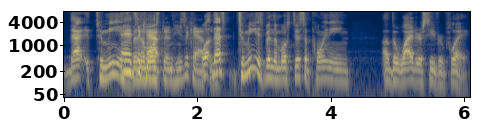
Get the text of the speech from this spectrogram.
That to me, has been the captain. Most, he's a captain. Well, that's to me has been the most disappointing of the wide receiver play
